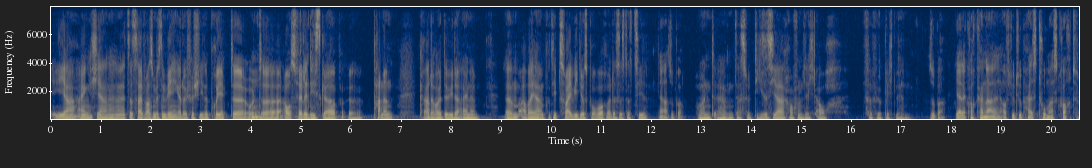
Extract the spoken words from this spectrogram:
Ja, eigentlich ja. Ne? In letzter Zeit war es ein bisschen weniger durch verschiedene Projekte und mhm. äh, Ausfälle, die es gab, äh, Pannen. Gerade heute wieder eine. Ähm, aber ja, im Prinzip zwei Videos pro Woche, das ist das Ziel. Ja, super. Und ähm, das wird dieses Jahr hoffentlich auch verwirklicht werden. Super. Ja, der Kochkanal auf YouTube heißt Thomas Kocht.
